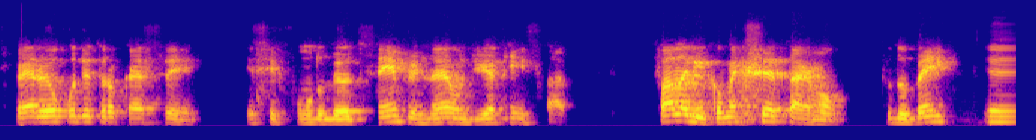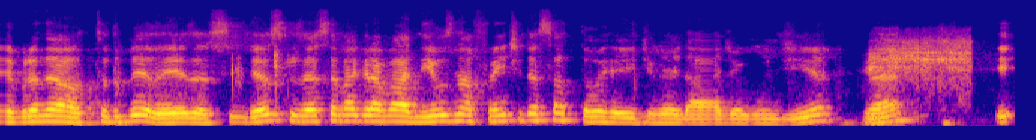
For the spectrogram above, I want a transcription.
Espero eu poder trocar esse, esse fundo meu de sempre, né? Um dia, quem sabe. Fala, Gui, como é que você tá, irmão? Tudo bem? E Brunão, tudo beleza. Se Deus quiser, você vai gravar news na frente dessa torre aí de verdade algum dia, né? E,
